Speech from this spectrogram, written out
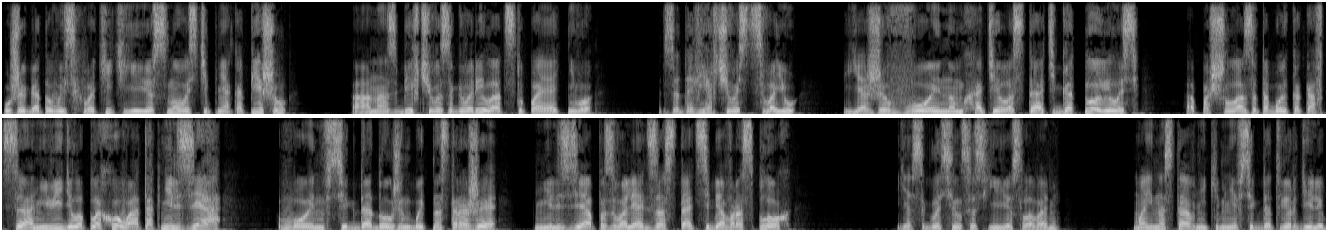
Уже готовый схватить ее снова, степняк опешил, а она сбивчиво заговорила, отступая от него. «За доверчивость свою! Я же воином хотела стать, готовилась, а пошла за тобой как овца, не видела плохого, а так нельзя! Воин всегда должен быть на стороже, нельзя позволять застать себя врасплох!» Я согласился с ее словами. Мои наставники мне всегда твердили,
